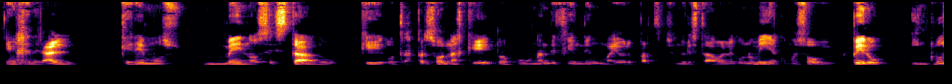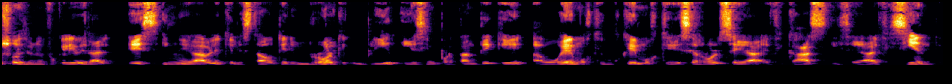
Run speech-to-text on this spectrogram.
En general, queremos menos Estado que otras personas que propugnan, defienden mayor participación del Estado en la economía, como es obvio. Pero incluso desde un enfoque liberal es innegable que el Estado tiene un rol que cumplir y es importante que aboguemos, que busquemos que ese rol sea eficaz y sea eficiente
